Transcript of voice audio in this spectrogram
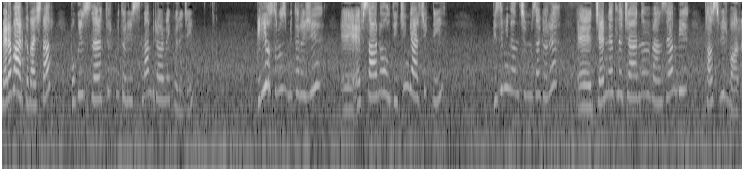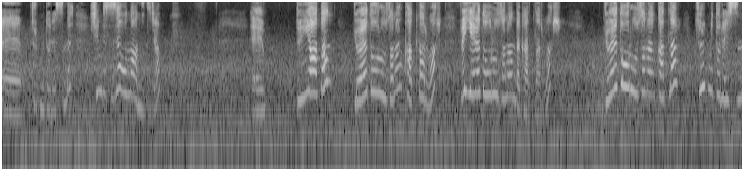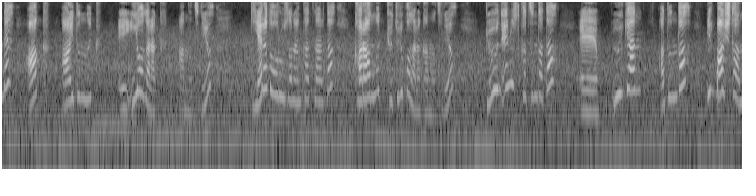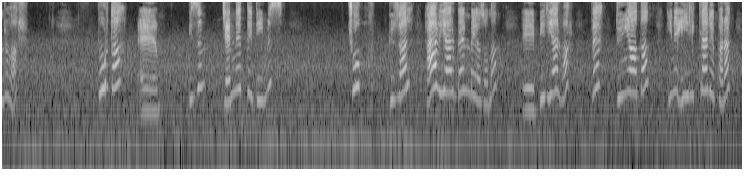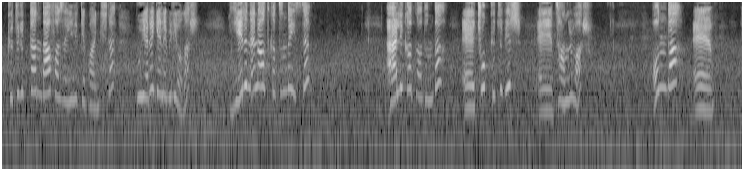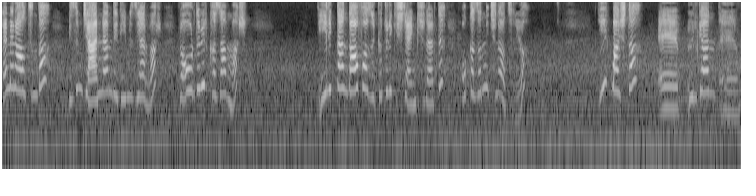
Merhaba arkadaşlar. Bugün sizlere Türk mitolojisinden bir örnek vereceğim. Biliyorsunuz mitoloji e, efsane olduğu için gerçek değil. Bizim inancımıza göre e, cennetle cehenneme benzeyen bir tasvir var e, Türk mitolojisinde. Şimdi size onu anlatacağım. E, dünyadan göğe doğru uzanan katlar var ve yere doğru uzanan da katlar var. Göğe doğru uzanan katlar Türk mitolojisinde ak, aydınlık, e, iyi olarak anlatılıyor. Yere doğru uzanan katlarda karanlık, kötülük olarak anlatılıyor. Göğün en üst katında da e, Ülgen adında bir baş tanrı var. Burada e, bizim cennet dediğimiz çok güzel, her yer bembeyaz olan e, bir yer var ve dünyadan yine iyilikler yaparak kötülükten daha fazla iyilik yapan kişiler bu yere gelebiliyorlar. Yerin en alt katında ise Erlikan adında e, çok kötü bir e, tanrı var. Onun da e, hemen altında bizim cehennem dediğimiz yer var ve orada bir kazan var. İyilikten daha fazla kötülük işleyen kişiler de o kazanın içine atılıyor. İlk başta e, Ülgen e,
